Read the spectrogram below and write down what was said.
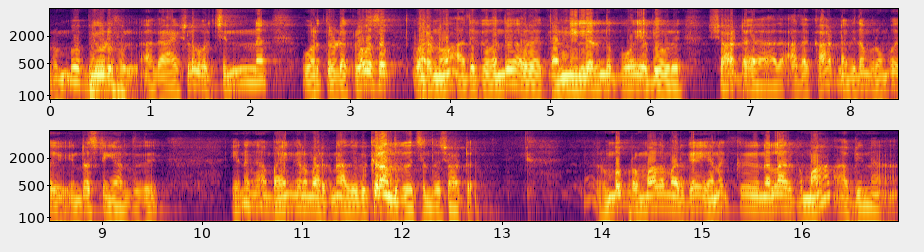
ரொம்ப பியூட்டிஃபுல் அது ஆக்சுவலாக ஒரு சின்ன ஒருத்தரோட க்ளோஸ்அப் வரணும். அதுக்கு வந்து அவர் தண்ணியிலேருந்து போய் அப்படி ஒரு ஷார்ட்டை அதை அதை காட்டின விதம் ரொம்ப இன்ட்ரெஸ்டிங்காக இருந்தது. என்னங்க பயங்கரமாக இருக்குன்னா அது விக்ராந்துக்கு வச்சிருந்த ஷார்ட்டு ரொம்ப பிரமாதமாக இருக்கு. எனக்கு நல்லா இருக்குமா? அப்படின்னா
